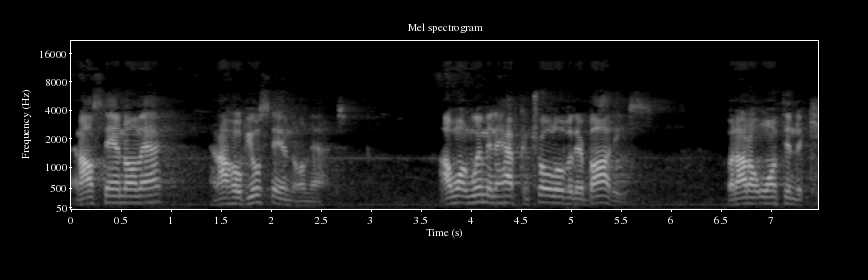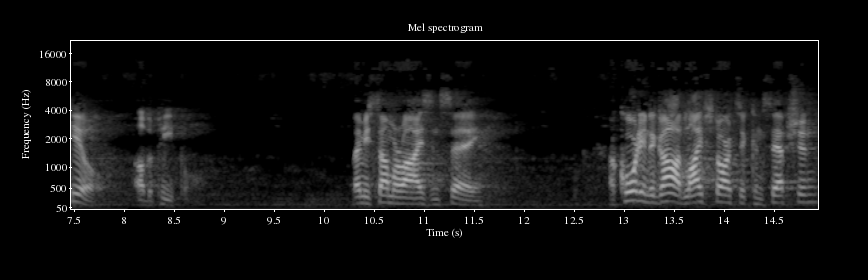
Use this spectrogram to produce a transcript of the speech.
And I'll stand on that, and I hope you'll stand on that. I want women to have control over their bodies, but I don't want them to kill other people. Let me summarize and say, according to God, life starts at conception.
